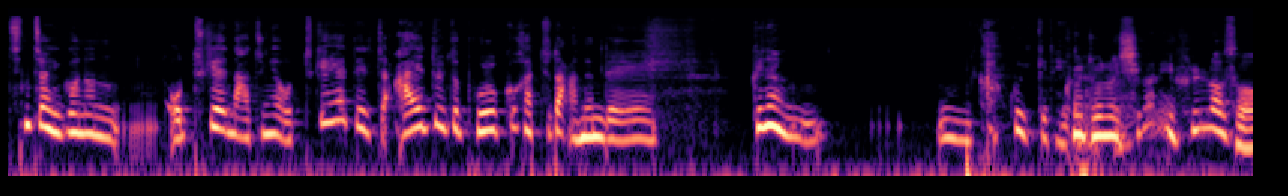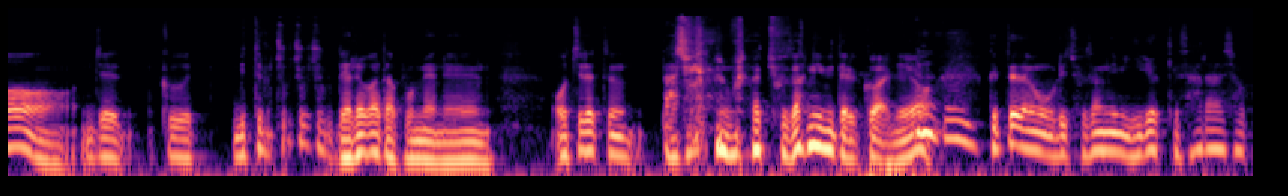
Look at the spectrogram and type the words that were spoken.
진짜 이거는 어떻게 나중에 어떻게 해야 될지 아이들도 볼 것 같지도 않은데 그냥 음, 갖고 있게 그럼 되더라고요. 저는 시간이 흘러서 이제 그 밑으로 쭉쭉쭉 내려가다 보면은 어찌됐든 나중에는 우리가 조상님이 될 거 아니에요. 응, 응. 그때 되면 우리 조상님이 이렇게 살아셨,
